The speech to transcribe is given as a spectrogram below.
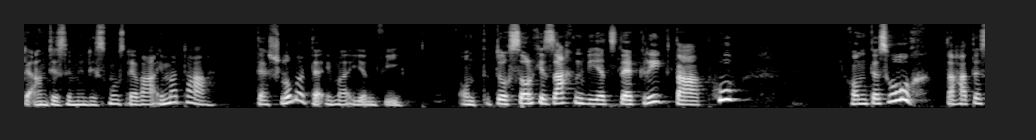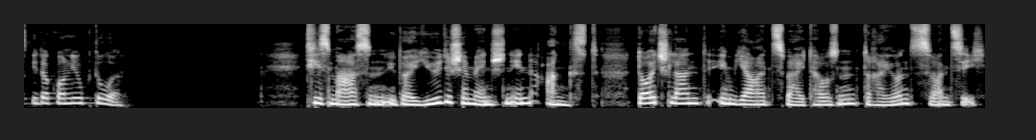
Der Antisemitismus, der war immer da. Der schlummerte immer irgendwie. Und durch solche Sachen wie jetzt der Krieg, da puh, kommt es hoch. Da hat es wieder Konjunktur. Thies Maaßen über jüdische Menschen in Angst. Deutschland im Jahr 2023.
